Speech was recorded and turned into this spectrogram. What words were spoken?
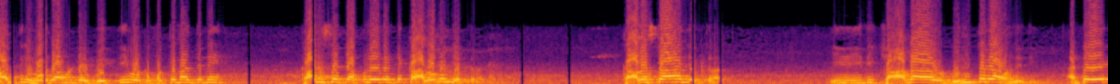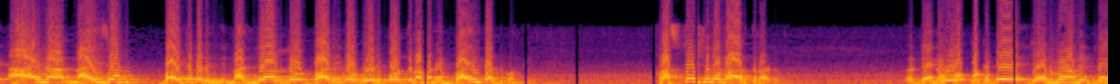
మంత్రి హోదా ఉండే వ్యక్తి ఒక ముఖ్యమంత్రిని కాలిస్తే తప్పు లేదంటే కాలమని చెప్తున్నాడు కాలస్థానని చెప్తున్నాడు ఇది ఇది చాలా వింతగా ఉంది ఇది. అంటే ఆయన నైజం బయటపడింది. నంద్యాలలో భారీగా ఓడిపోతున్నామనే భయం పట్టుకుంది. ఫ్రస్ట్రేషన్లో మారుతున్నాడు. నేను ఒకటే జగన్మోహన్ రెడ్డిని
